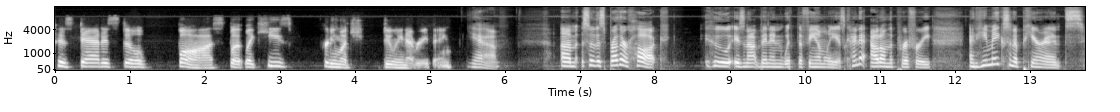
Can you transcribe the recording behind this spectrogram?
His dad is still boss, but like he's pretty much doing everything. Yeah. Um, so this brother Hawk, who is not been in with the family, is kind of out on the periphery, and he makes an appearance.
